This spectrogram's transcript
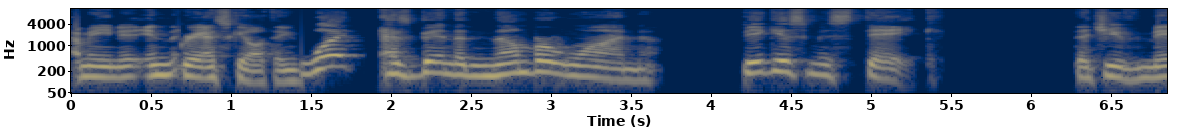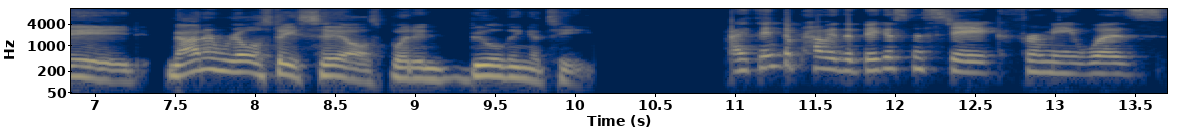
I mean, in the grand scale of things, what has been the number one biggest mistake that you've made, not in real estate sales, but in building a team? I think that probably the biggest mistake for me was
